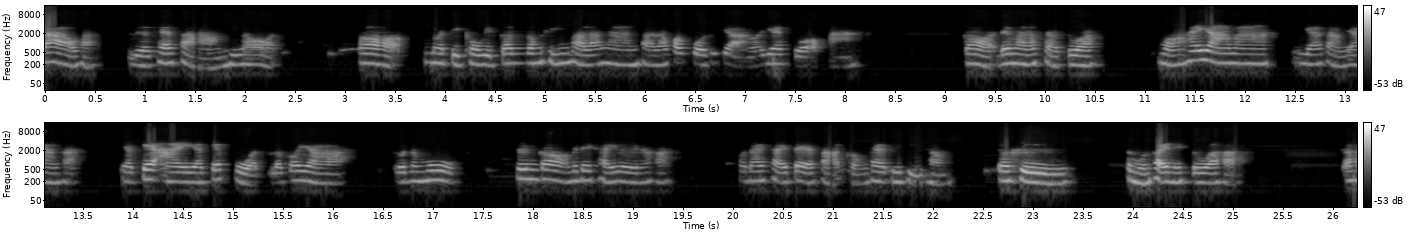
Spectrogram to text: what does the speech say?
เก้าค่ะ เหลือแค่สามที่รอด ก็เมื่อติดโควิดก็ต้องทิ้งภาระงานภาระครอบครัวทุกอย่างแล้วแยกตัวออกมา ก็ได้มารักษาตัว หมอให้ยามายาสามอย่างค่ะ ยาแก้ไอยาแก้ปวด แล้วก็ยาลดน้ำมูก ซึ่งก็ไม่ได้ใช้เลยนะคะเขาได้ใช้แต่ศาสตร์ของแพทย์วิถีธรรม ก็คือสมุนไพรในตัวค่ะก็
